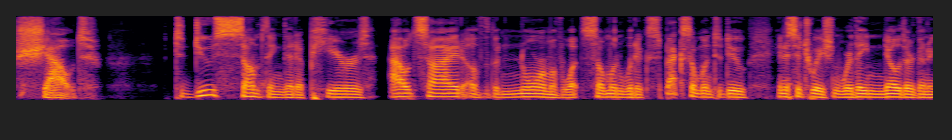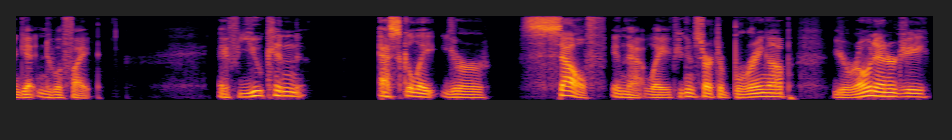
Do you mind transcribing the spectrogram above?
shout, to do something that appears outside of the norm of what someone would expect someone to do in a situation where they know they're going to get into a fight. If you can escalate yourself in that way, if you can start to bring up your own energy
